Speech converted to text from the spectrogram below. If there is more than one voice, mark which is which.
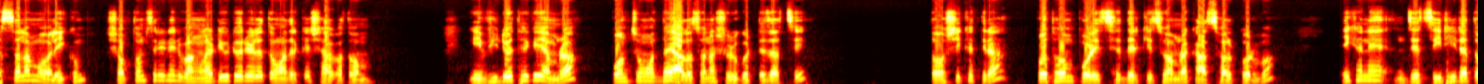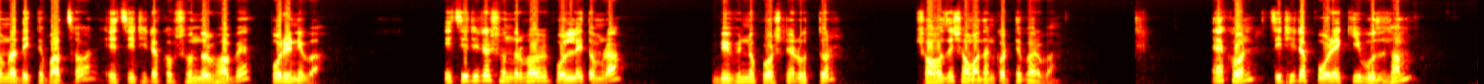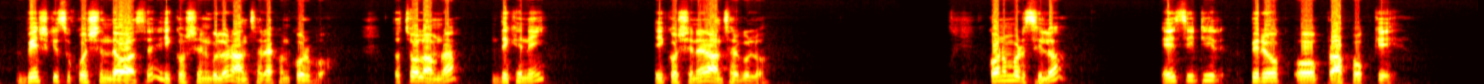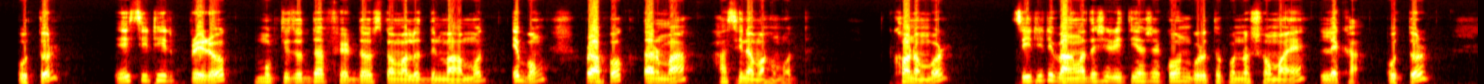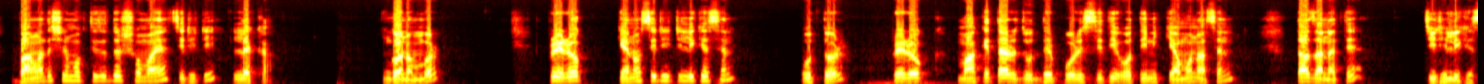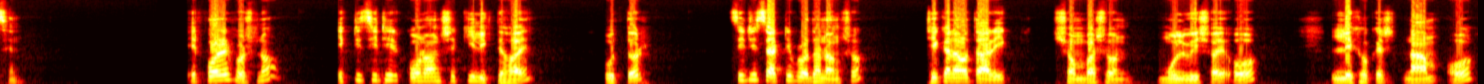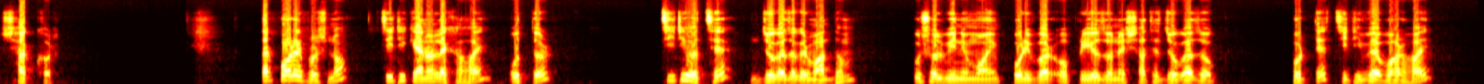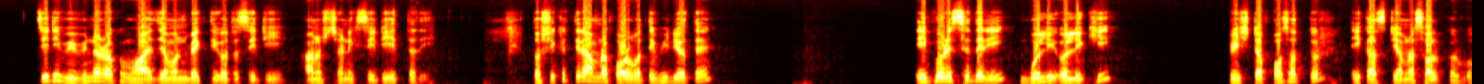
Speaker 1: আসসালামু আলাইকুম। সপ্তম শ্রেণির বাংলা টিউটোরিয়ালে তোমাদেরকে স্বাগতম। এই ভিডিও থেকেই আমরা পঞ্চম অধ্যায় আলোচনা শুরু করতে যাচ্ছি। তো শিক্ষার্থীরা, প্রথম পরিচ্ছেদের কিছু আমরা কাজ সলভ করব। এখানে যে চিঠিটা তোমরা দেখতে পাচ্ছ, এই চিঠিটা খুব সুন্দরভাবে পড়ে নিবা। এই চিঠিটা সুন্দরভাবে পড়লেই তোমরা বিভিন্ন প্রশ্নের উত্তর সহজে সমাধান করতে পারবা। এখন চিঠিটা পড়ে কি বুঝলাম? বেশ কিছু কোশ্চেন দেওয়া আছে। এই কোশ্চেনগুলোর আনসার এখন করব। তো চলো আমরা দেখে নেই এই কোশ্চেনের আনসারগুলো ক নম্বর ছিল এই চিঠির প্রেরক ও প্রাপক কে? উত্তর এই চিঠির প্রেরক মুক্তিযোদ্ধা ফেরদৌস কামাল উদ্দিন মাহমুদ এবং প্রাপক তার মা হাসিনা মাহমুদ। খ নম্বর চিঠিটি বাংলাদেশের ইতিহাসে কোন গুরুত্বপূর্ণ সময়ে লেখা? উত্তর বাংলাদেশের মুক্তিযুদ্ধের সময়ে চিঠিটি লেখা। গ নম্বর, প্রেরক কেন চিঠিটি লিখেছেন? উত্তর, প্রেরক মাকে তার যুদ্ধের পরিস্থিতি ও তিনি কেমন আছেন তা জানাতে চিঠি লিখেছেন। এরপরের প্রশ্ন, একটি চিঠির কোন অংশে কি লিখতে হয়? উত্তর, চিঠির চারটি প্রধান অংশ, ঠিকানা ও তারিখ, সম্ভাষণ, মূল বিষয় ও লেখকের নাম ও স্বাক্ষর। তার পরের প্রশ্ন, চিঠি কেন লেখা হয়? উত্তর, চিঠি হচ্ছে যোগাযোগের মাধ্যম। কুশল বিনিময়, পরিবার ও প্রিয়জনের সাথে যোগাযোগ করতে চিঠি ব্যবহার হয়। চিঠি বিভিন্ন রকম হয়, যেমন ব্যক্তিগত চিঠি, আনুষ্ঠানিক চিঠি ইত্যাদি। তো শিক্ষার্থীরা আমরা পরবর্তী ভিডিওতে এই পরিচ্ছেদেরই বলি ও লিখি পৃষ্ঠা পঁচাত্তর এই কাজটি আমরা সলভ করব।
